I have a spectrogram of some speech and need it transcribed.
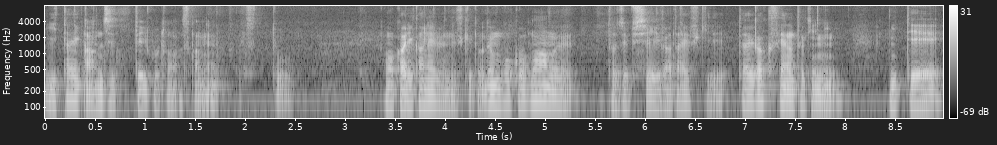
言いたい感じっていうことなんですかね。ちょっと分かりかねるんですけど。でも僕はマームとジプシーが大好きで。大学生の時に見て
